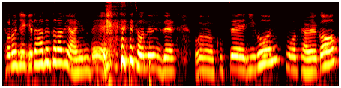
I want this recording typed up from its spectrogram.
결혼 얘기를 하는 사람이 아닌데 저는 이제 어, 국제 이혼, 뭐 별거,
